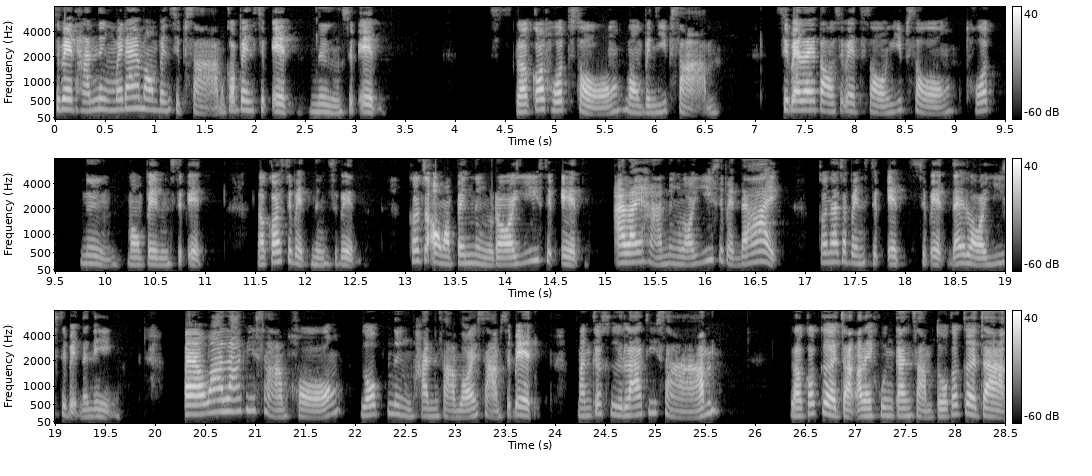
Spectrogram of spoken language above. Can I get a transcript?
สิบเอ็ดหารหนึ่งไม่ได้มองเป็นสิบสามก็เป็นสิบเอ็ดหนึ่งสิบเอ็ดแล้วก็ทดสองมองเป็นยี่สิบสามสิบเอ็ดอะไรต่อสิบเอ็ดสองยี่สิบสองทด หนึ่งมองเป็นสิบเอ็ดแล้วก็สิบเอ็ดหนึ่งสิบเอ็ดก็จะออกมาเป็นหนึ่งร้อยยี่สิบเอ็ดอะไรหารหนึ่งร้อยยี่สิบเอ็ดได้ ก็น่าจะเป็นสิบเอ็ดสิบเอ็ดได้ร้อยยี่สิบเอ็ดนั่นเอง แปลว่ารากที่สามของลบหนึ่งพันสามร้อยสามสิบเอ็ดมันก็คือรากที่สามแล้วก็เกิดจากอะไรคูณกันสามตัวก็เกิดจาก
